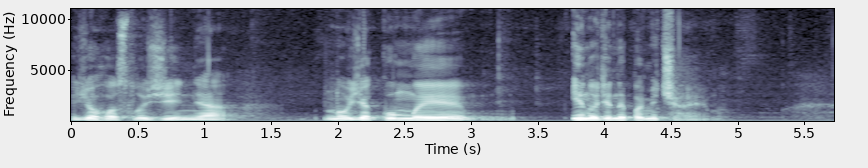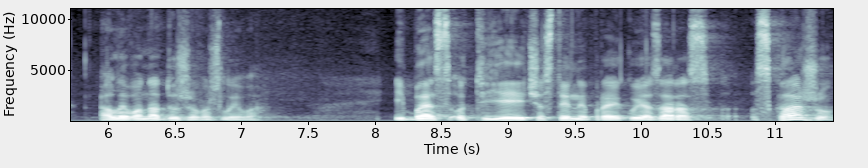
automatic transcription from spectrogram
його служіння, ну, яку ми іноді не помічаємо. Але вона дуже важлива. І без тієї частини, про яку я зараз скажу,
